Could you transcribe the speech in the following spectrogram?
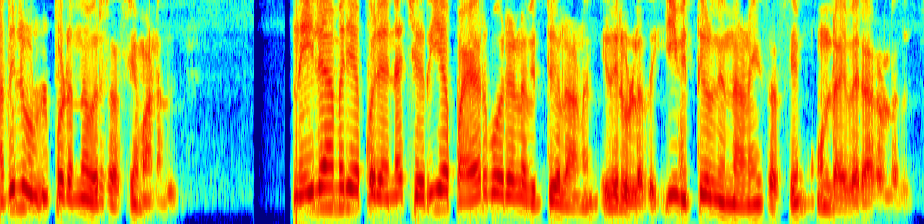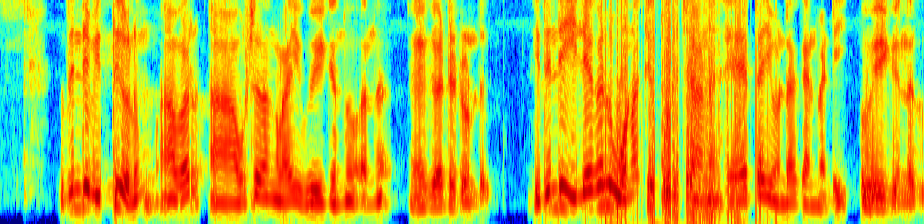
അതിൽ ഉൾപ്പെടുന്ന ഒരു സസ്യമാണിത്. നീലാമരിയെ പോലെ തന്നെ ചെറിയ പയർ പോലെയുള്ള വിത്തുകളാണ് ഇതിലുള്ളത്. ഈ വിത്തുകളിൽ നിന്നാണ് ഈ സസ്യം ഉണ്ടായി വരാറുള്ളത്. ഇതിന്റെ വിത്തുകളും അവർ ഔഷധങ്ങളായി ഉപയോഗിക്കുന്നു എന്ന് കേട്ടിട്ടുണ്ട്. ഇതിന്റെ ഇലകൾ ഉണക്കിപ്പൊടിച്ചാണ് ഹെയർ ഡൈ ഉണ്ടാക്കാൻ വേണ്ടി ഉപയോഗിക്കുന്നത്.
